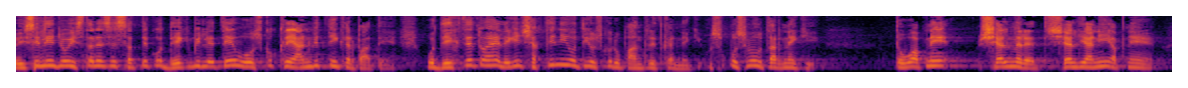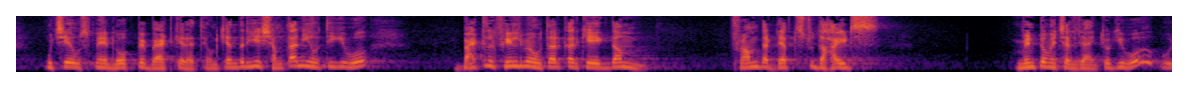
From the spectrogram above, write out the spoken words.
तो इसीलिए जो इस तरह से सत्य को देख भी लेते हैं, वो उसको क्रियान्वित नहीं कर पाते हैं। वो देखते तो हैं, लेकिन शक्ति नहीं होती उसको रूपांतरित करने की, उस, उसमें उतरने की। तो वो अपने शेल में रहते, शेल यानी अपने ऊँचे उसमें लोक पे बैठ के रहते हैं। उनके अंदर ये क्षमता नहीं होती कि वो बैटल फ़ील्ड में उतर करके एकदम from the depth to the heights मिनटों में चल जाएँ क्योंकि वो,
